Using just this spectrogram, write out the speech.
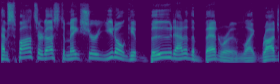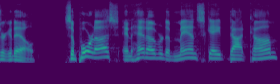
have sponsored us to make sure you don't get booed out of the bedroom like Roger Goodell. Support us and head over to manscaped.com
